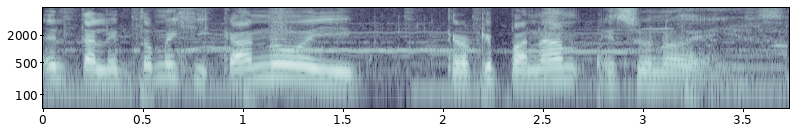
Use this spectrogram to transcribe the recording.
el talento mexicano y creo que Panam es uno de ellos.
